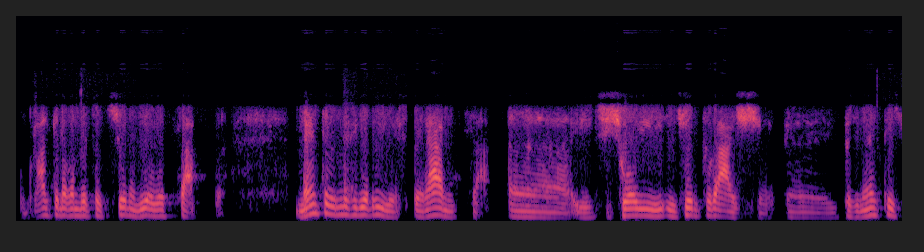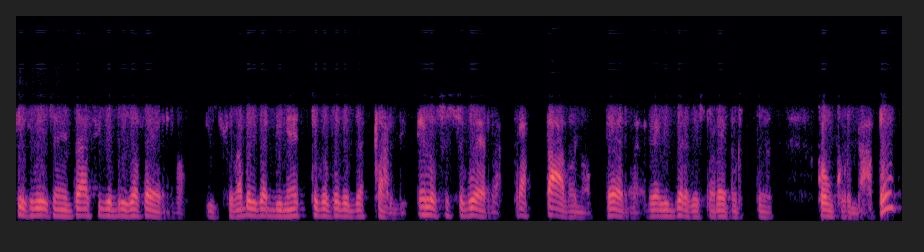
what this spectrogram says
durante una conversazione via WhatsApp Mentre nel mese di aprile Speranza, eh, il, suoi, il, suo entourage, eh, il Presidente del suo di Sanità Silvio Brusaferro, il suo capo di gabinetto Professor Zaccardi e lo stesso Guerra trattavano per realizzare questo report concordato,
